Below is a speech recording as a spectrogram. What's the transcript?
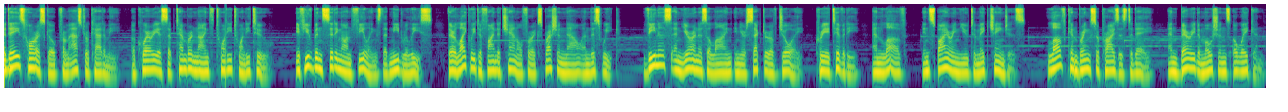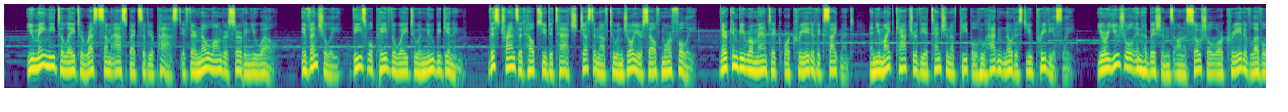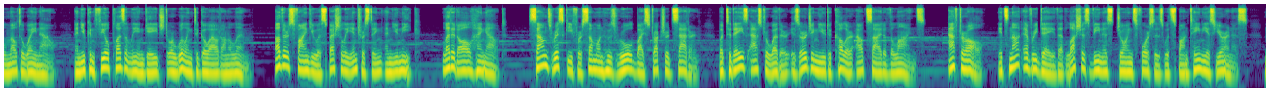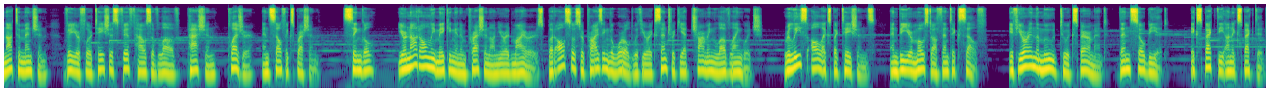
Today's horoscope from Astrocademy, Aquarius September 9, 2022. If you've been sitting on feelings that need release, they're likely to find a channel for expression now and this week. Venus and Uranus align in your sector of joy, creativity, and love, inspiring you to make changes. Love can bring surprises today, and buried emotions awaken. You may need to lay to rest some aspects of your past if they're no longer serving you well. Eventually, these will pave the way to a new beginning. This transit helps you detach just enough to enjoy yourself more fully. There can be romantic or creative excitement, and you might capture the attention of people who hadn't noticed you previously. Your usual inhibitions on a social or creative level melt away now, and you can feel pleasantly engaged or willing to go out on a limb. Others find you especially interesting and unique. Let it all hang out. Sounds risky for someone who's ruled by structured Saturn, but today's astro weather is urging you to color outside of the lines. After all, it's not every day that luscious Venus joins forces with spontaneous Uranus, not to mention, via your flirtatious fifth house of love, passion, pleasure, and self-expression. Single? You're not only making an impression on your admirers but also surprising the world with your eccentric yet charming love language. Release all expectations, and be your most authentic self. If you're in the mood to experiment, then so be it. Expect the unexpected.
